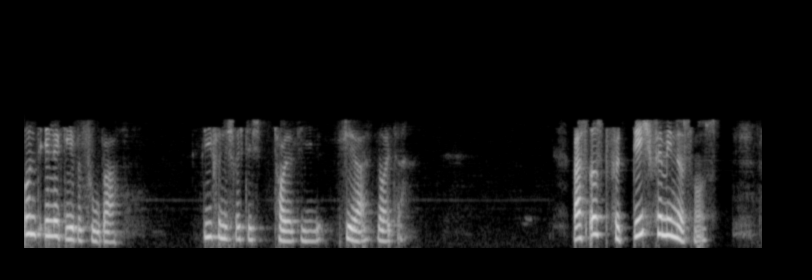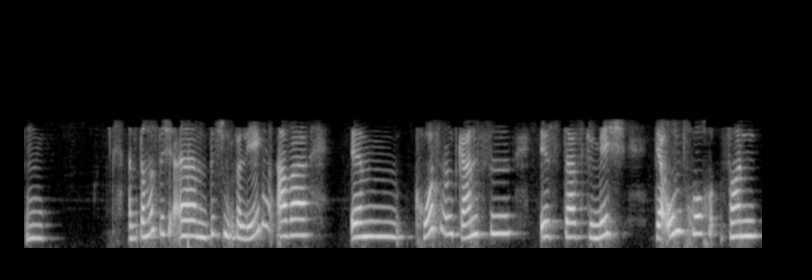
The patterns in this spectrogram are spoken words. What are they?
und Ille Gebeshuber. Die finde ich richtig toll, die vier Leute. Was ist für dich Feminismus? Hm. Also da musste ich äh, ein bisschen überlegen, aber im Großen und Ganzen ist das für mich der Umbruch von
